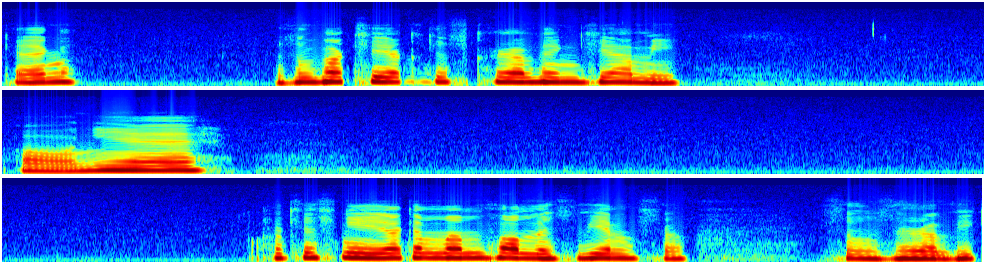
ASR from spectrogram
ten. Zobaczcie jak to z krawędziami. O nie. Chociaż nie, ja tam mam pomysł, wiem co chcę zrobić.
